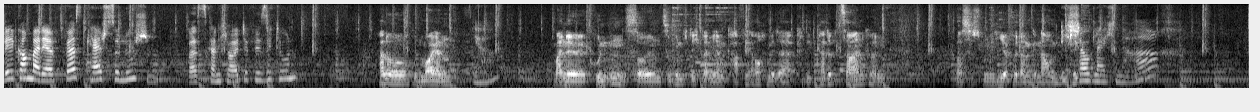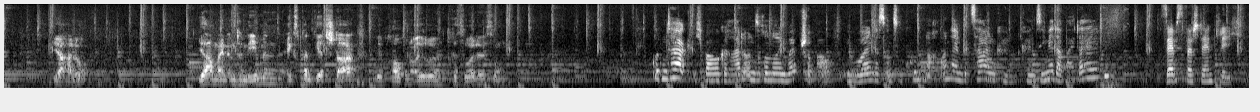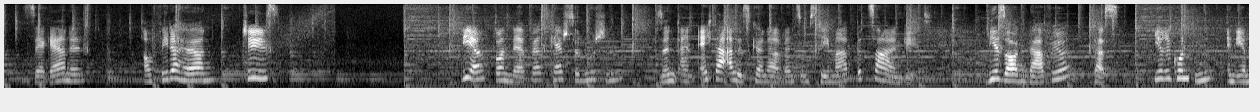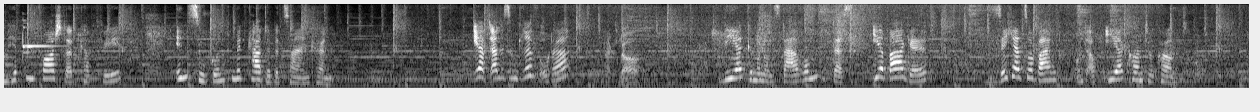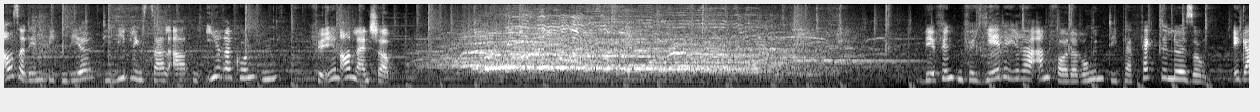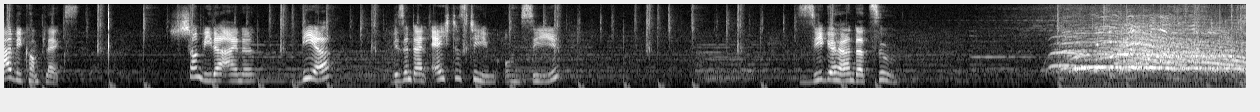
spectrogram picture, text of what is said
Willkommen bei der First Cash Solution. Was kann ich heute für Sie tun? Hallo, guten Morgen. Ja? Meine Kunden sollen zukünftig bei mir im Kaffee auch mit der Kreditkarte bezahlen können. Was ist nun hierfür dann genau nötig? Ich schau gleich nach. Ja, hallo? Ja, mein Unternehmen expandiert stark. Wir brauchen eure Tresorlösung. Guten Tag, ich baue gerade unseren neuen Webshop auf. Wir wollen, dass unsere Kunden auch online bezahlen können. Können Sie mir da weiterhelfen? Selbstverständlich. Sehr gerne. Auf Wiederhören. Tschüss. Wir von der First Cash Solution sind ein echter Alleskönner, wenn es ums Thema Bezahlen geht. Wir sorgen dafür, dass Ihre Kunden in Ihrem hippen Vorstadtcafé in Zukunft mit Karte bezahlen können. Ihr habt alles im Griff, oder? Na klar. Wir kümmern uns darum, dass Ihr Bargeld sicher zur Bank und auf Ihr Konto kommt. Außerdem bieten wir die Lieblingszahlarten Ihrer Kunden für Ihren Online-Shop. Wir finden für jede Ihrer Anforderungen die perfekte Lösung, egal wie komplex. Schon wieder eine. Wir, wir sind ein echtes Team und Sie? Sie gehören dazu.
